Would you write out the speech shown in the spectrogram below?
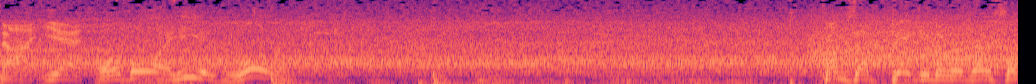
Not yet. Oh, boy, he is rolling. Comes up big with the reversal.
